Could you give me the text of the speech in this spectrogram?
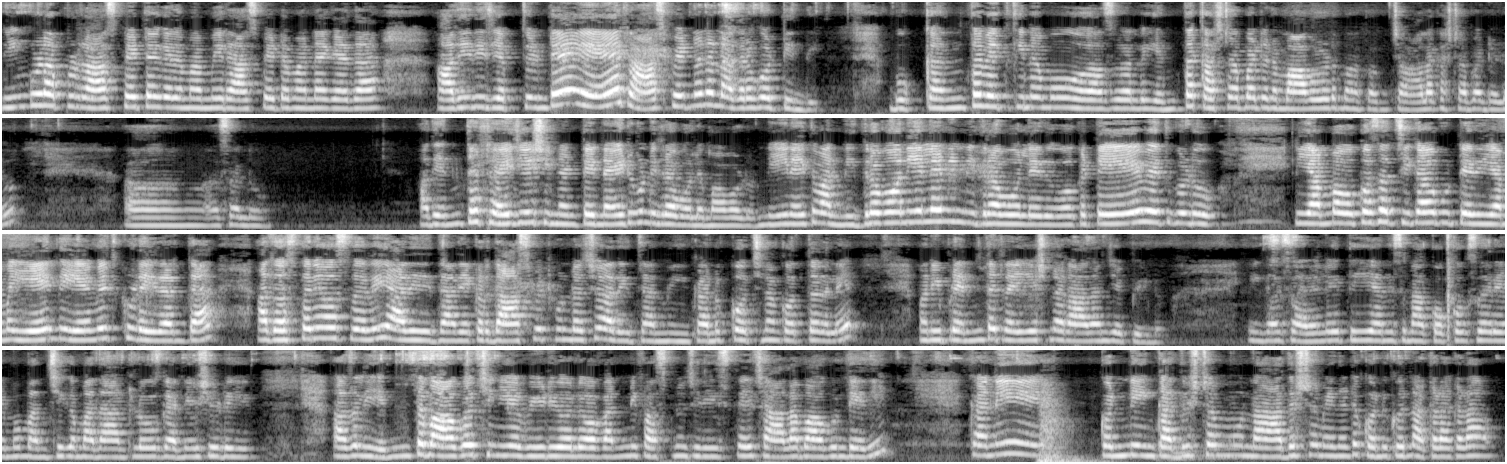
నేను కూడా అప్పుడు రాసి పెట్టా కదా మమ్మీ రాసి పెట్టమన్నా కదా? అది ఇది చెప్తుంటే ఏ రాసి పెట్టినా నన్ను అదరగొట్టింది. బుక్ అంతా వెతికినాము. అసలు ఎంత కష్టపడ్డాడు. మా కూడా మాకు పాపం చాలా కష్టపడ్డాడు. అసలు అది ఎంత ట్రై చేసిండంటే నైట్ కూడా నిద్రపోలే మావాడు నేనైతే వాళ్ళు నిద్రపోనియలే నేను నిద్రపోలేదు. ఒకటే వెతుకుడు. ఈ అమ్మ ఒక్కోసారి చికా పుట్టేది. ఈ అమ్మ ఏంది? ఏం వెతుకుడు ఇదంతా? అది వస్తేనే వస్తుంది. అది దాని ఎక్కడ దాచిపెట్టుకుండొచ్చు? అది దాన్ని కనుక్కొచ్చినాక వస్తుందిలే మనం ఇప్పుడు ఎంత ట్రై చేసినా రాదని చెప్పిండు. ఇంకా సరేలే తీ అనేసి నాకు ఒక్కొక్కసారి ఏమో మంచిగా మా దాంట్లో గణేశుడి అసలు ఎంత బాగా వచ్చినాయో వీడియోలు అవన్నీ ఫస్ట్ నుంచి తీస్తే చాలా బాగుండేది. కానీ కొన్ని ఇంకా అదృష్టం నా అదృష్టం ఏంటంటే కొన్ని కొన్ని అక్కడక్కడ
